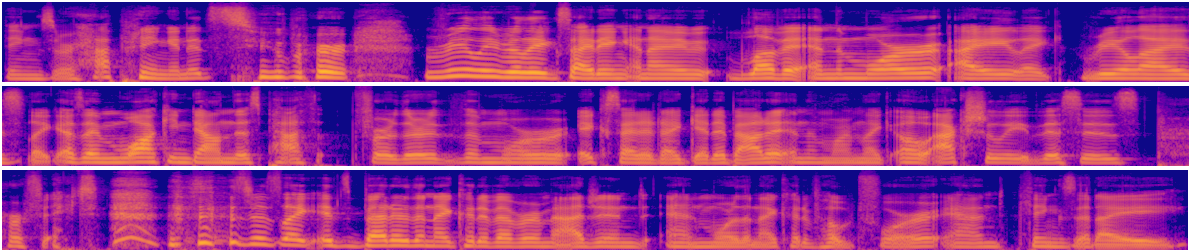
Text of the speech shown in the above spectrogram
things are happening. And it's super, really, really exciting. And I love it. And the more I like realize, like, as I'm walking down this path further, the more excited I get about it. And the more I'm like, oh, actually, this is perfect. this is just like it's better than I could have ever imagined and more than I could have hoped for. And things that I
